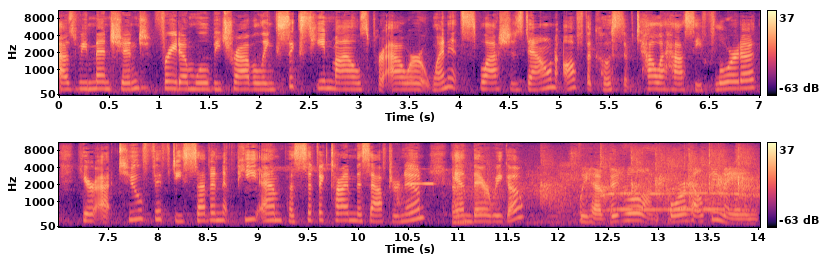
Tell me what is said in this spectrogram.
As we mentioned, Freedom will be traveling 16 miles per hour when it splashes down off the coast of Tallahassee, Florida, here at 2:57 p.m. Pacific time this afternoon. And there we go. We have visual on four healthy mains.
